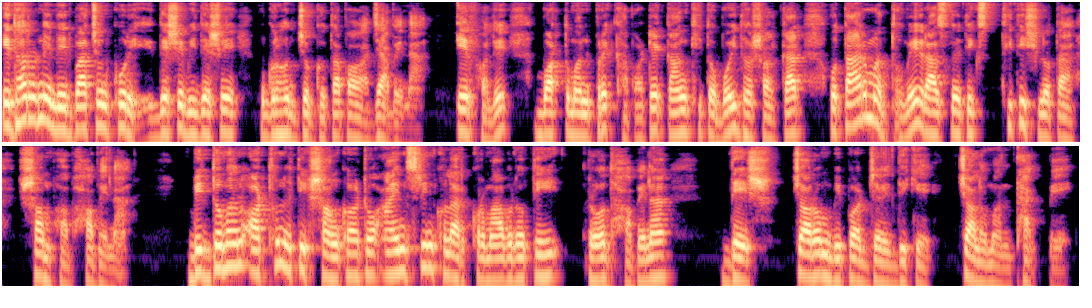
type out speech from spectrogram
এ ধরনের নির্বাচন করে দেশে বিদেশে গ্রহণযোগ্যতা পাওয়া যাবে না। এর ফলে বর্তমান প্রেক্ষাপটে কাঙ্ক্ষিত বৈধ সরকার ও তার মাধ্যমে রাজনৈতিক স্থিতিশীলতা সম্ভব হবে না। বিদ্যমান অর্থনৈতিক সংকট ও আইন শৃঙ্খলার ক্রমাবনতি রোধ হবে না। দেশ চরম বিপর্যয়ের দিকে চলমান থাকবে।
